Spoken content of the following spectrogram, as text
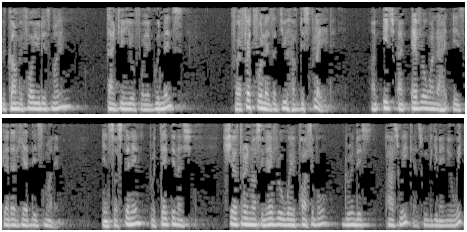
We come before you this morning, thanking you for your goodness, for your faithfulness that you have displayed on each and every one that is gathered here this morning in sustaining, protecting, and sheltering us in every way possible during this past week as we begin a new week.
